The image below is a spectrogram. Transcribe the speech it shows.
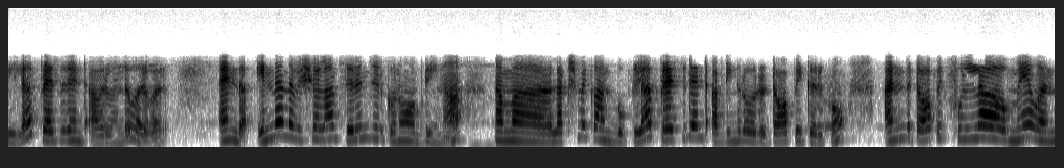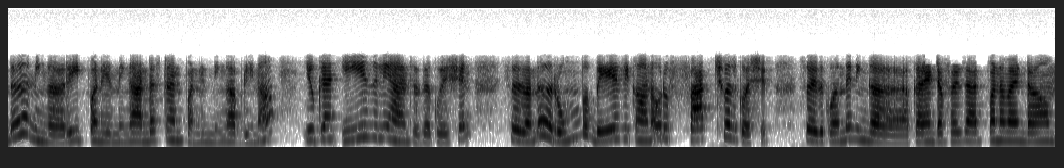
கீழே பிரசிடென்ட் அவர் வந்து வருவார். அண்ட் எந்தெந்த விஷயம்லாம் தெரிஞ்சிருக்கணும் அப்படின்னா நம்ம லக்ஷ்மிகாந்த் புக்கில் பிரசிடென்ட் அப்படிங்கிற ஒரு டாபிக் இருக்கும். அந்த டாபிக் ஃபுல்லாகவுமே வந்து நீங்கள் ரீட் பண்ணியிருந்தீங்க அண்டர்ஸ்டாண்ட் பண்ணியிருந்தீங்க அப்படின்னா you can easily answer the question so இது வந்து ரொம்ப பேசிக்கான ஒரு ஃபேக்சுவல் கொஷின் ஸோ இதுக்கு வந்து நீங்கள் கரண்ட் அஃபேர்ஸ் ஆட் பண்ண வேண்டாம்.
